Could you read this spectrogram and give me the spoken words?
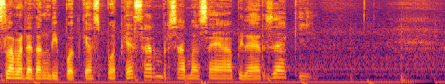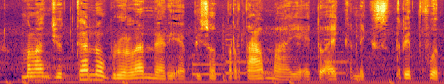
Selamat datang di podcast podcastan bersama saya Bila Zaki. Melanjutkan obrolan dari episode pertama yaitu iconic street food.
